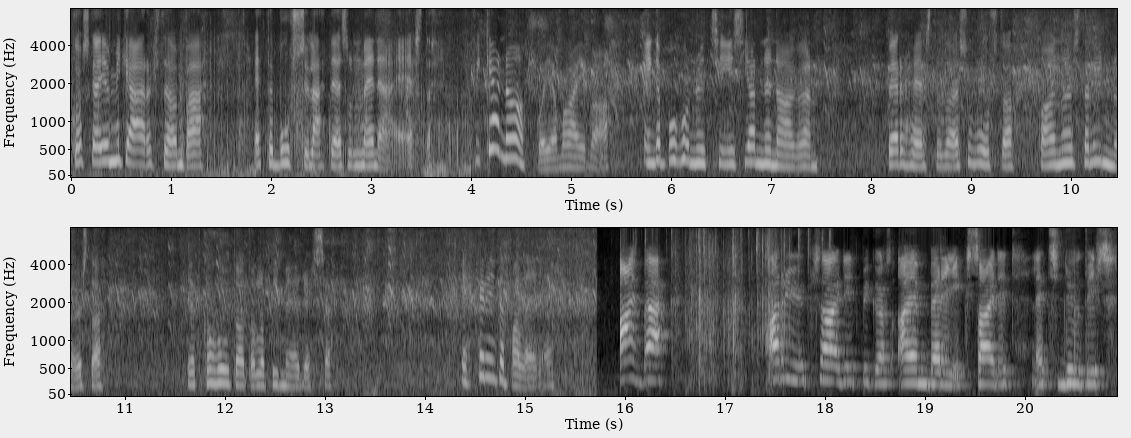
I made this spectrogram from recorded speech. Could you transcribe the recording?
Koska ei ole mikään ärsyttävämpää, että bussi lähtee sun nenä eestä. Mikä naakkoja vaivaa? Enkä puhu nyt siis Janne Naakan perheestä tai suvusta, vaan noista linnoista, jotka huutaa tuolla pimeydessä. Ehkä niitä palelee. I'm back! Are you excited? Because I am very excited. Let's do this.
